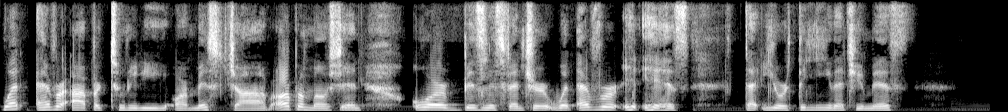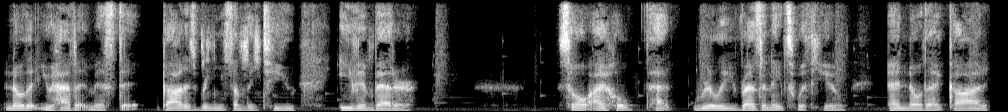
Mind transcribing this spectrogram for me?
whatever opportunity, or missed job, or promotion, or business venture, whatever it is that you're thinking that you missed, know that you haven't missed it. God is bringing something to you even better. So I hope that really resonates with you and know that God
